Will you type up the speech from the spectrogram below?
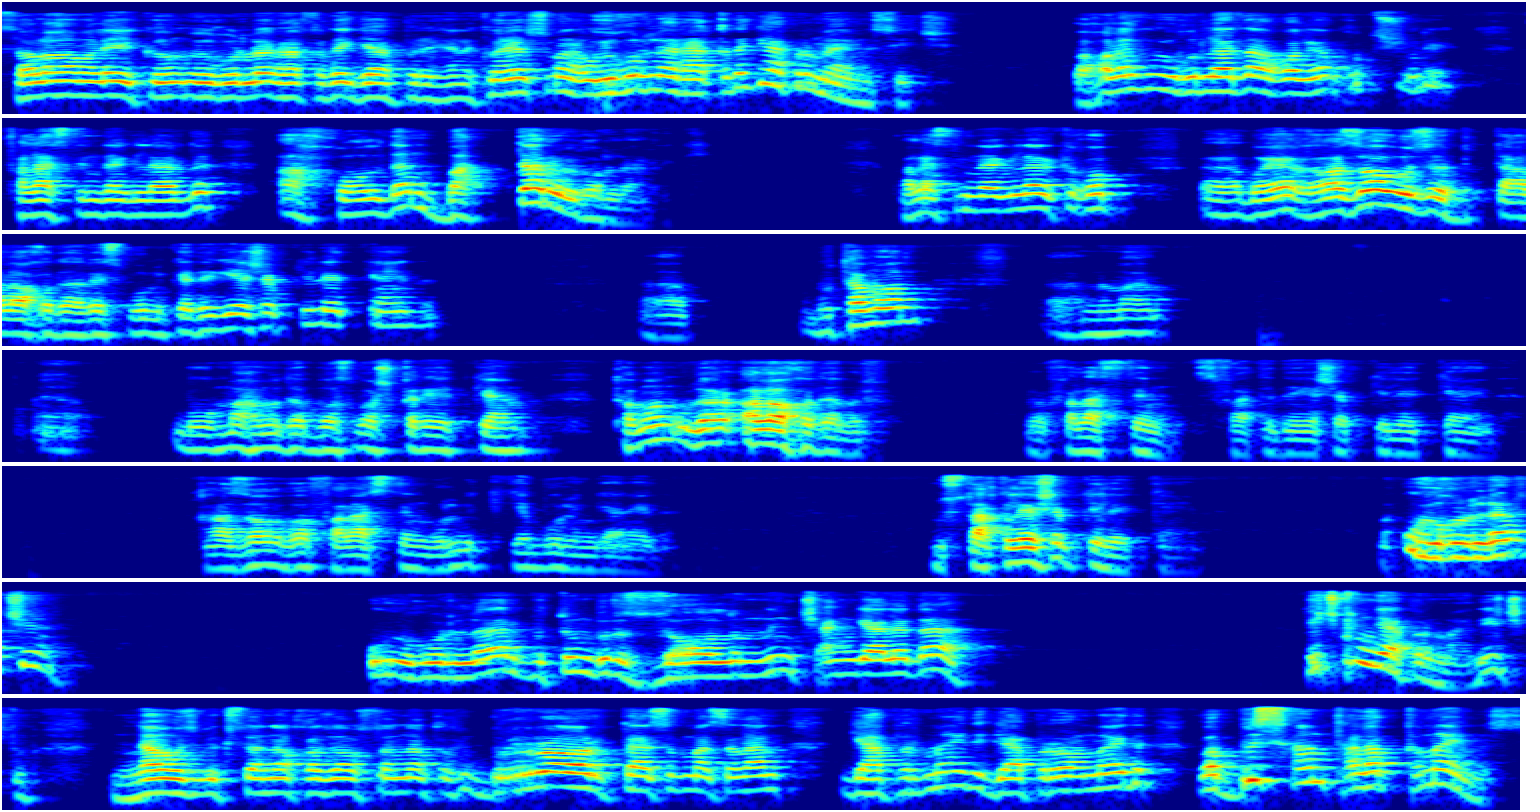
Assalomu alaykum. Uyg'urlar haqida gapiring. yani ko'ryapsiz mana Uyg'urlar haqida gapirmaymiz hech. Vaholanki Uyg'urlarda ahvoli ham xuddi shunday. Falastindagilarni ahvoldan battar Uyg'urlarniki. Falastindagilarki ho'p e, boya G'azo o'zi bitta alohida respublikadagi yashab kelayotgan edi. E, bu tomon e, nima bu Mahmud Abbos boshqarayotgan tomon ular alohida bir Falastin sifatida yashab kelayotgan edi. G'azo va Falastin bo'lib ikkiga bo'lingan edi. Mustaqil yashab kelayotgan edi. Uyg'urlarchi? Uyg'urlar butun bir zolimning changalida. Hech kim gapirmaydi, hech kim. Na O'zbekistondan, Qozog'istondan birortasi masalan gapirmaydi, gapira olmaydi va biz ham talab qilmaymiz.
